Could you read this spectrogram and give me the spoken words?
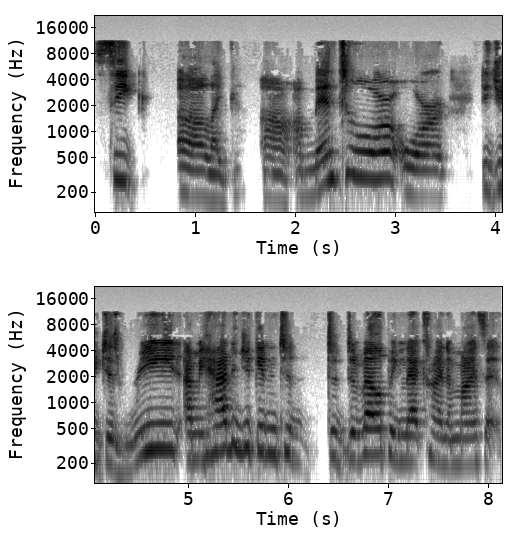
seek uh, like uh, a mentor or did you just read? I mean, how did you get into to developing that kind of mindset?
